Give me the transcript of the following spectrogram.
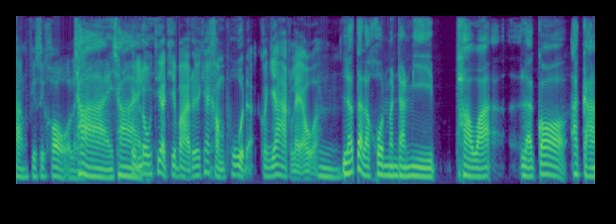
ทางฟิสิกอลอะไรใช่ใช่เป็นโลกที่อธิบายด้วยแค่คำพูดอะก็ยากแล้วอะอืมแล้วแต่ละคนมันดันมีภาวะแล้วก็อาการ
